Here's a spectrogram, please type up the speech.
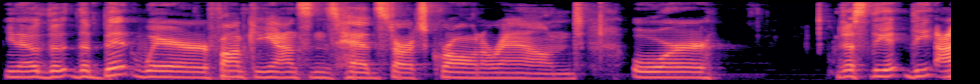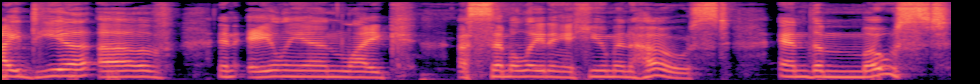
You know, the the bit where Famke Janssen's head starts crawling around, or just the the idea of an alien like assimilating a human host, and the most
